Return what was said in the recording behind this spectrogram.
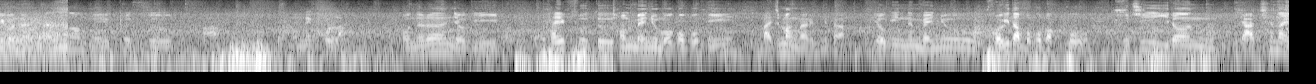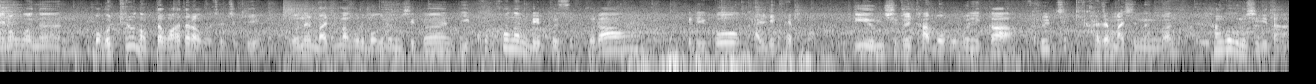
이거는. Milk soup and 콜라. 오늘은 여기 Thai food 전 메뉴 먹어보기 마지막 날입니다. 여기 있는 메뉴 거의 다 먹어봤고 굳이 이런 야채나 이런 거는 먹을 필요는 없다고 하더라고요, 솔직히. 오늘 마지막으로 먹을 음식은 이 코코넛 밀크 수프랑 그리고 garlic pepper. 이 음식을 다 먹어보니까 솔직히 가장 맛있는 건 한국 음식이다.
